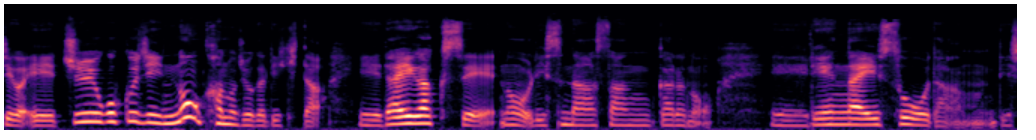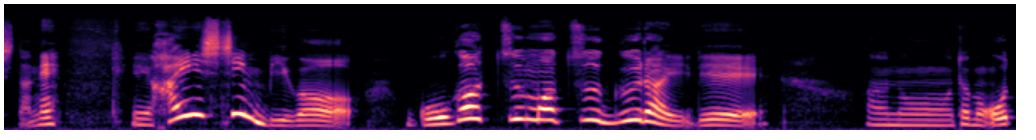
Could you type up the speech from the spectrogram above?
違う、えー、中国人の彼女ができた、え、大学生のリスナーさんからの、え恋愛相談でしたね。え配信日が5月末ぐらいで、あの多分お便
